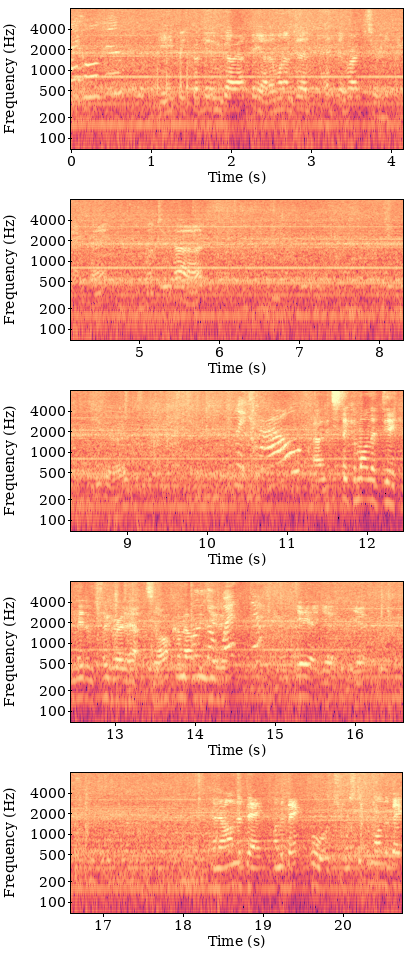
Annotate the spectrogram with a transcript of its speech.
I hold him? Yeah, but you could let him go out there. I don't want him to hit the ropes or anything, okay? Not too hard. There you go. Like how? Uh, let's stick him on the deck and let him figure it out. So I'll come out On with the you. wet deck? Yeah, yeah, yeah. And on the back, on the back porch, we'll stick him on the back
